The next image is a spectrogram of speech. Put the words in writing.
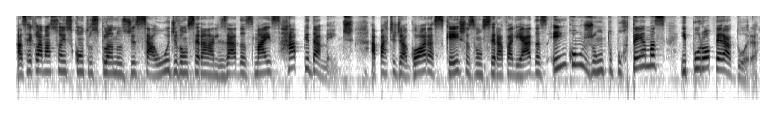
As reclamações contra os planos de saúde vão ser analisadas mais rapidamente. A partir de agora, as queixas vão ser avaliadas em conjunto por temas e por operadora.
